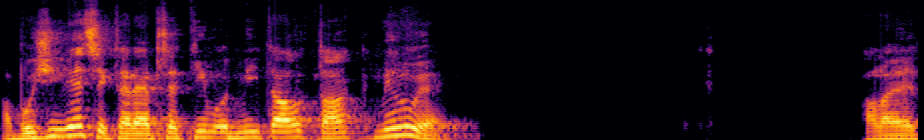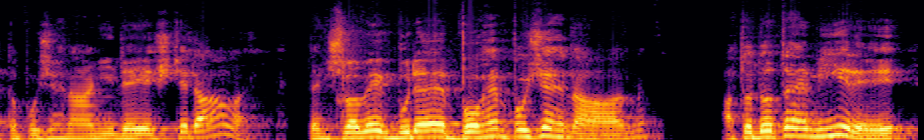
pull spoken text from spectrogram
a boží věci, které předtím odmítal, tak miluje. Ale to požehnání jde ještě dále. Ten člověk bude Bohem požehnán a to do té míry,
